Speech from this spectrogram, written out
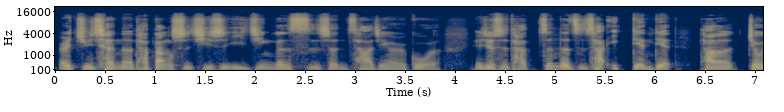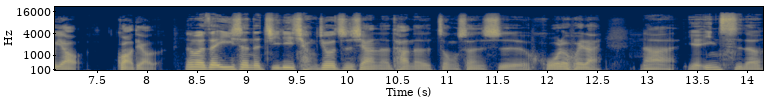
而据称呢，他当时其实已经跟死神擦肩而过了，也就是他真的只差一点点，他呢就要挂掉了。那么在医生的极力抢救之下呢，他呢总算是活了回来。那也因此呢，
